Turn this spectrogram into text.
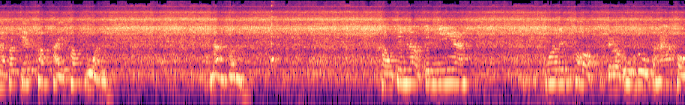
นะเขาเจ็บเข้าไข่เข้าป่วยบ้านเขาน่ะเขาเต็มเหล่าเต็มเนี้ยหัวเต็มคอกแต่ว่าอุ้มลูกก็ห้าคอ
